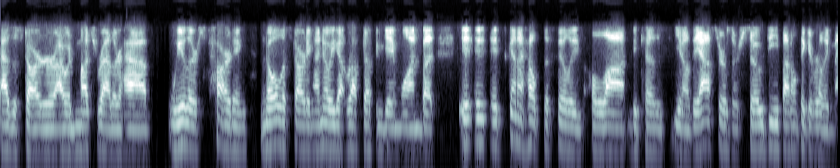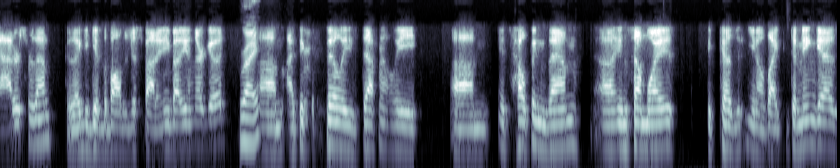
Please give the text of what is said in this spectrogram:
as a starter. I would much rather have Wheeler starting, Nola starting. I know he got roughed up in game one, but it, it, it's going to help the Phillies a lot because, you know, the Astros are so deep. I don't think it really matters for them because they could give the ball to just about anybody and they're good. Right. Um, I think the Phillies definitely, um, it's helping them uh, in some ways because, you know, like Dominguez,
